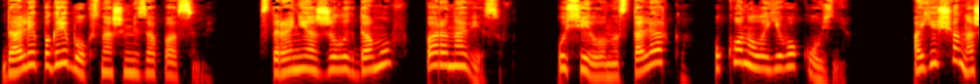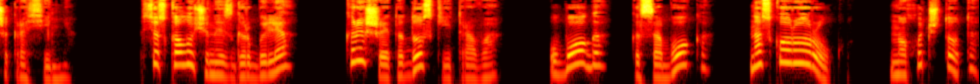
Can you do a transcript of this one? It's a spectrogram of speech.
Далее погребок с нашими запасами. В стороне от жилых домов – пара навесов. У Силана столярка, у его кузня. А еще наша красильня. Все сколочено из горбыля, крыша — это доски и трава. Убого, кособока, на скорую руку, но хоть что-то.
